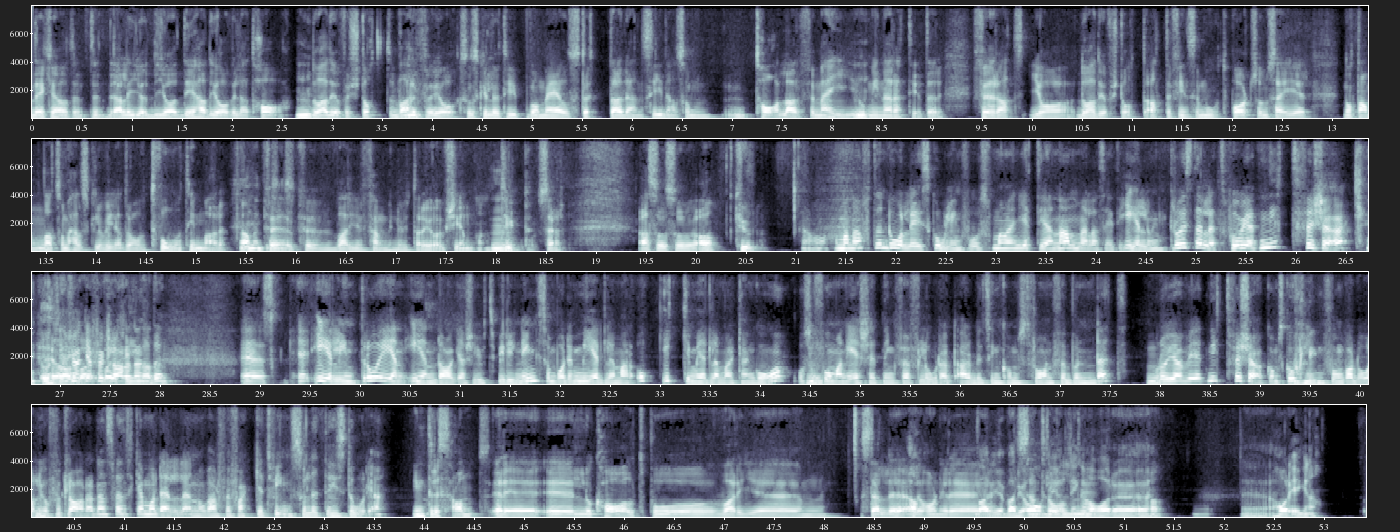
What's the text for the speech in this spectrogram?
Det, kan jag, eller jag, det hade jag velat ha. Då hade jag förstått varför jag också skulle typ vara med och stötta den sidan som talar för mig och mina rättigheter. För att jag, då hade jag förstått att det finns en motpart som säger något annat som helst skulle vilja dra av två timmar Ja, för, för varje fem minuter jag är försenad. Typ, så här. Alltså, så ja, kul. Ja, har man haft en dålig skolinfo så får man jättegärna anmäla sig till elintro istället. Så får vi ett nytt försök. Försöka vad, vad är förklara det. Elintro är en endagars utbildning som både medlemmar och icke-medlemmar kan gå. Och så får man ersättning för förlorad arbetsinkomst från förbundet. Och då gör vi ett nytt försök om skolinfon var dålig och förklara den svenska modellen och varför facket finns och lite historia. Intressant. Är det eh, lokalt på varje mm, ställe eller har ni det varje varje centralt avdelning har, eh, Ja. eh, har egna.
